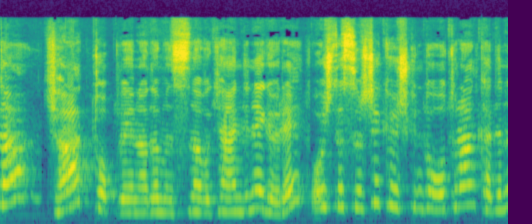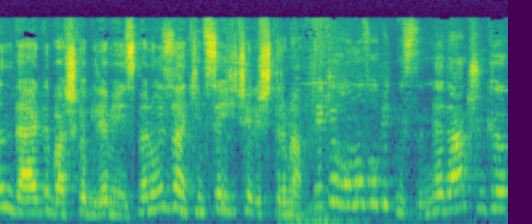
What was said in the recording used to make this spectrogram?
sokakta kağıt toplayan adamın sınavı kendine göre o işte sırça köşkünde oturan kadının derdi başka bilemeyiz. Ben o yüzden kimseyi hiç eleştirmem. Peki homofobik misin? Neden? Çünkü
